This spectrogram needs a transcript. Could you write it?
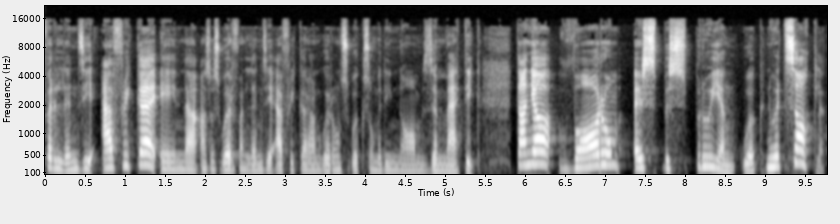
vir Lindsay Africa en uh, as ons hoor van Lindsay Africa dan hoor ons ook sommer die naam Zematic. Tanya, waarom is besproeiing ook noodsaaklik?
